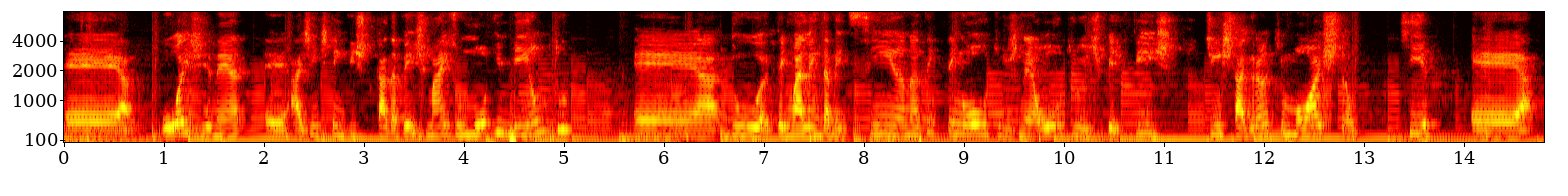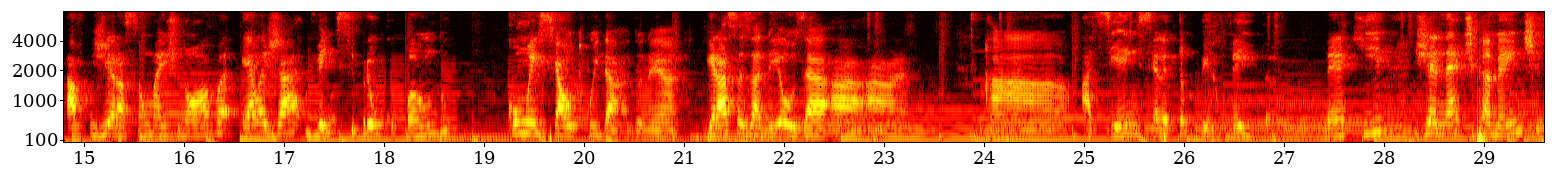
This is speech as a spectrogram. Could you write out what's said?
É, hoje, né, é, a gente tem visto cada vez mais um movimento é, do tem o além da medicina, tem, tem outros, né, outros perfis de Instagram que mostram que é, a geração mais nova ela já vem se preocupando com esse autocuidado, né? Graças a Deus a, a, a, a ciência é tão perfeita, né? Que geneticamente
